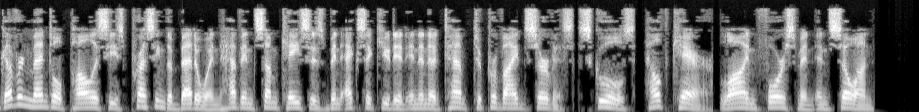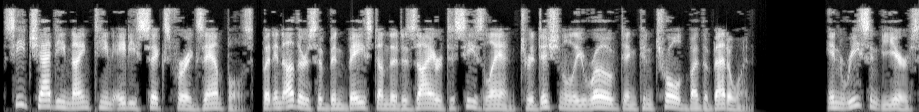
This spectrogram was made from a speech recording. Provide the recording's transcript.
Governmental policies pressing the Bedouin have in some cases been executed in an attempt to provide service schools, health care, law enforcement and so on, See Chatty 1986 for examples, but in others have been based on the desire to seize land traditionally roved and controlled by the Bedouin. In recent years,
